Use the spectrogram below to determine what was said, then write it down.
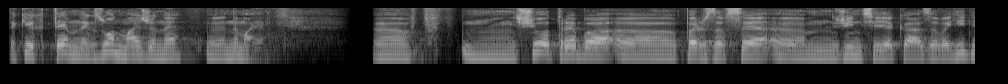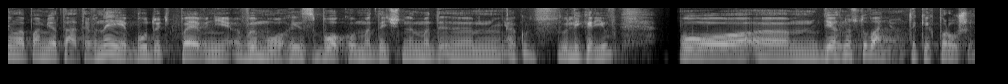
Таких темних зон майже не, е, немає. Е, Що треба, е, перш за все, е, жінці, яка завагітніла, пам'ятати? В неї будуть певні вимоги з боку медичних меди- ем, лікарів по діагностуванню таких порушень.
